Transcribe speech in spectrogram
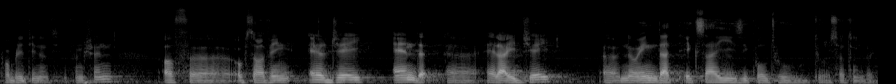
probability density function of uh, observing Lj and uh, Lij, uh, knowing that xi is equal to, to a certain value.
